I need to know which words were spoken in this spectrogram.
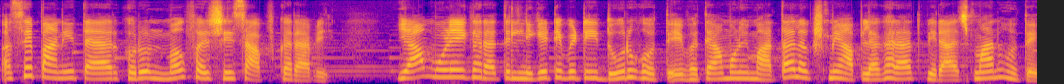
असे पाणी तयार करून मग फरशी साफ करावी. यामुळे घरातील निगेटिव्हिटी दूर होते व त्यामुळे माता लक्ष्मी आपल्या घरात विराजमान होते.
